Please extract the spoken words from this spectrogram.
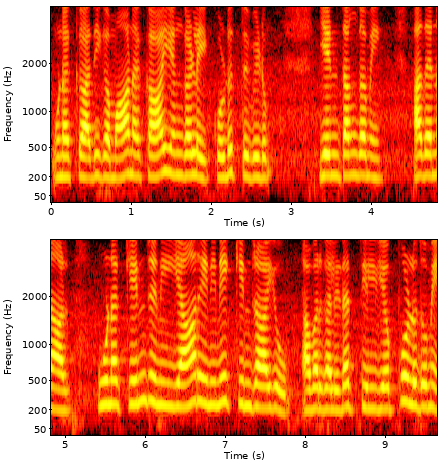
உனக்கு அதிகமான காயங்களை கொடுத்துவிடும். என் தங்கமே அதனால் உனக்கென்று நீ யாரை நினைக்கின்றாயோ அவர்களிடத்தில் எப்பொழுதுமே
